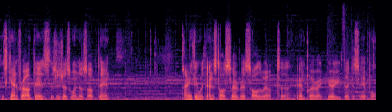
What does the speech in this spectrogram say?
And scan for updates, this is just Windows Update. Anything with install service all the way up to input right here, you could disable.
